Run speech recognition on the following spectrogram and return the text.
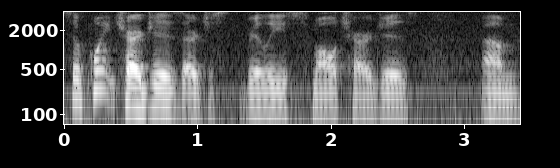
So point charges are just really small charges. Um,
